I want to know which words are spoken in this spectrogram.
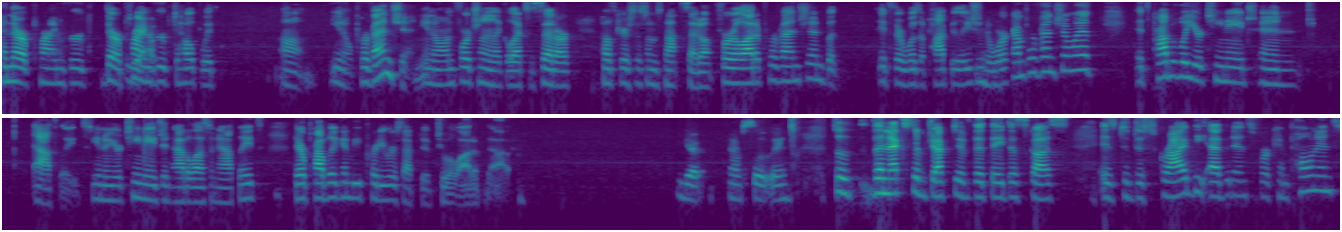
and they're a prime group they're a prime yeah. group to help with um, you know, prevention. You know, unfortunately, like Alexa said, our healthcare system's not set up for a lot of prevention. But if there was a population mm-hmm. to work on prevention with, it's probably your teenage and athletes. You know, your teenage and adolescent athletes. They're probably going to be pretty receptive to a lot of that. Yep, absolutely. So the next objective that they discuss is to describe the evidence for components,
